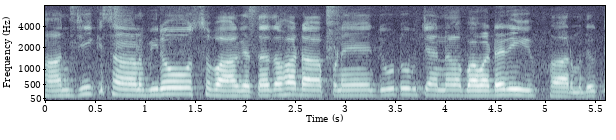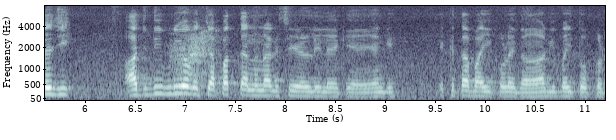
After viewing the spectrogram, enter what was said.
ਹਾਂਜੀ ਕਿਸਾਨ ਵੀਰੋ, ਸਵਾਗਤ ਹੈ ਤੁਹਾਡਾ ਆਪਣੇ YouTube channel Baba dairy farm ਦੇ ਉੱਤੇ ਜੀ। ਅੱਜ ਦੀ ਵੀਡੀਓ ਵਿੱਚ ਆਪਾਂ ਤਿੰਨ ਨਗ ਸੇਲ ਲਈ ਲੈ ਕੇ ਆਏ ਹਾਂਗੇ। ਇੱਕ ਤਾਂ ਬਾਈ ਕੋਲੇ ਗਾਂ ਆ ਗਈ ਬਾਈ ਤੋਕੜ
